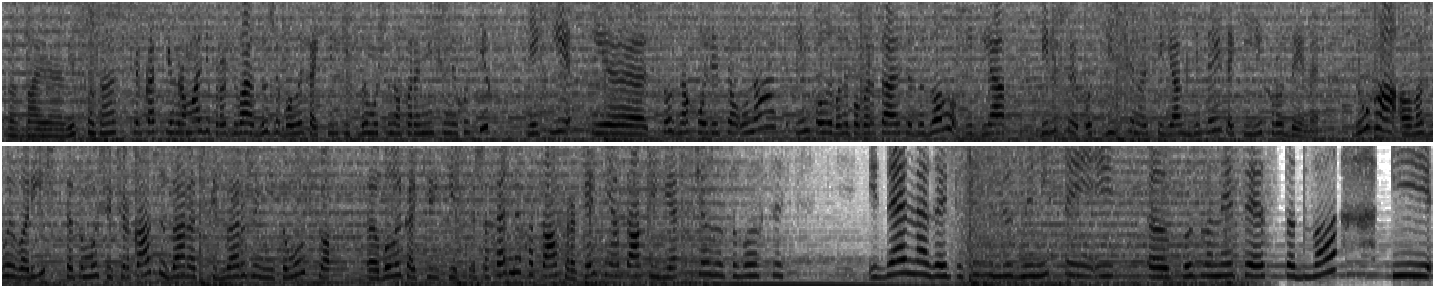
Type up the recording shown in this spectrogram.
страждає від пожеж. В Черкаській громаді проживає дуже велика кількість вимушено переміщених осіб, які е, то знаходяться у нас, інколи вони повертаються додому і для більшої освіченості як дітей, так і їх родини. Друга важлива річ це тому, що Черкаси зараз підтверджені тому, що велика кількість шахетних атак, ракетні атаки є. Якщо з тобою хтось іде, треба піти в людне місце і е, позвонити 102 і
